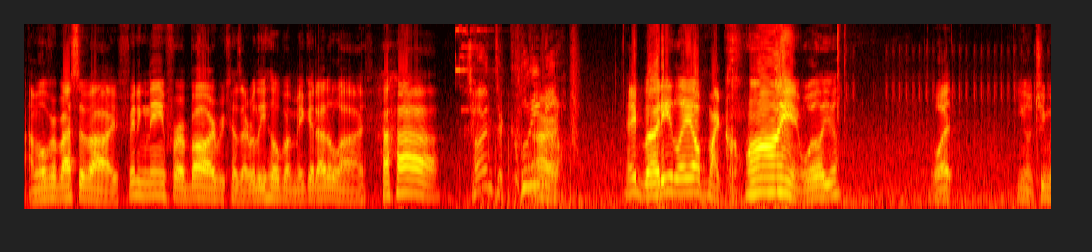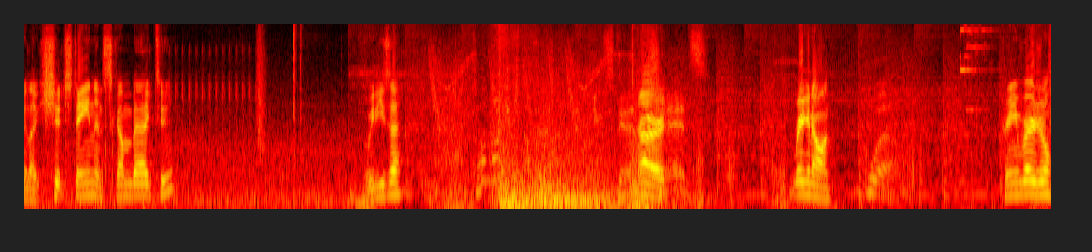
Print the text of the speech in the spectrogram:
I'm over by survive. Fitting name for a bar because I really hope I make it out alive. Haha. Time to clean Alright. up! Hey, buddy, lay off my client, will you? What? You gonna treat me like shit stain and scumbag too? What did he say? Alright. Bring it on. Well, Green Vergil,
